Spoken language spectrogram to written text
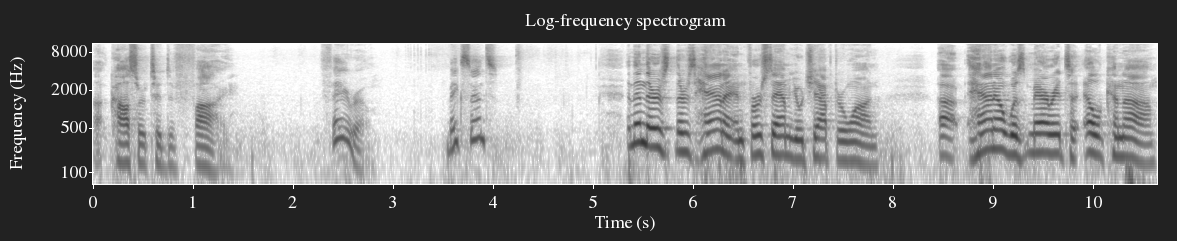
uh, caused her to defy Pharaoh. Make sense? And then there's, there's Hannah in 1 Samuel chapter 1. Uh, Hannah was married to Elkanah,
